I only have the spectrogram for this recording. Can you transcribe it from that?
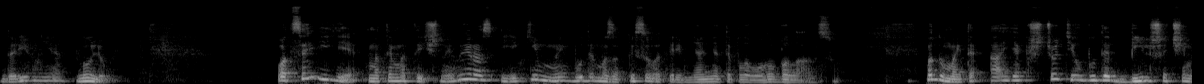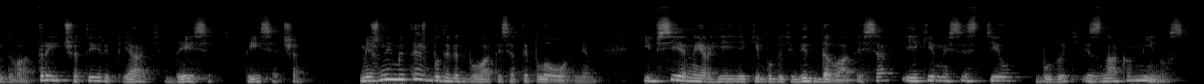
дорівнює 0. Оце і є математичний вираз, яким ми будемо записувати рівняння теплового балансу. Подумайте, а якщо тіл буде більше, ніж 2, 3, 4, 5, 10, 1000, між ними теж буде відбуватися теплообмін. І всі енергії, які будуть віддаватися якимось із тіл, будуть із знаком мінус.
